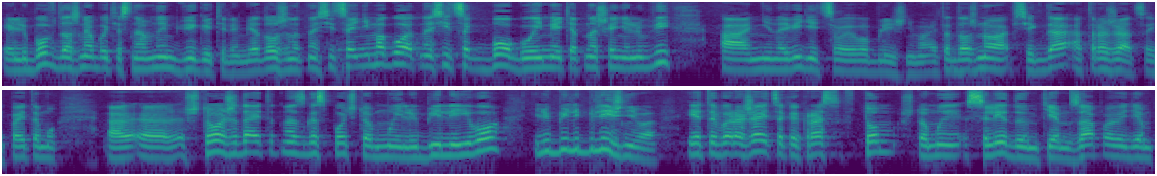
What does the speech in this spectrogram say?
Э, любовь должна быть основным двигателем. Я должен относиться, я не могу относиться к Богу, иметь отношение любви, а ненавидеть своего ближнего. Это должно всегда отражаться. И поэтому э, э, что ожидает от нас Господь? Чтобы мы любили Его и любили ближнего. И это выражается как раз в том, что мы следуем тем заповедям,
